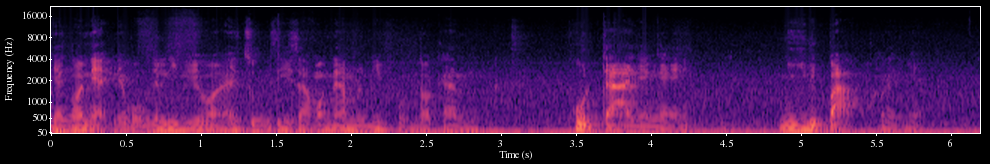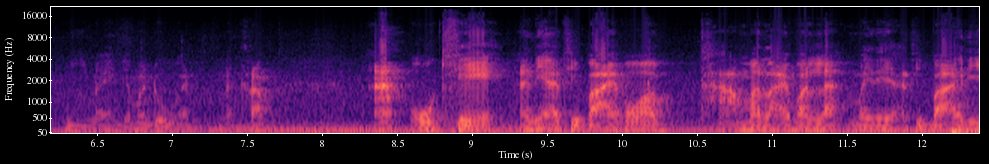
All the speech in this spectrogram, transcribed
อย่างวันเนี้ยเดี๋ยวผมจะรีวิวว่าไอ้ศูนย์สี่สามพักนามมันมีผลต่อการพูดจายังไง มีหรือเปล่าอะไรเงี้ย มีไหมเดี๋ยวมาดูกันนะครับอะโอเค อันนี้อธิบายเพราะว่าถามมาหลายวันแล้วไม่ได้อธิบายที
